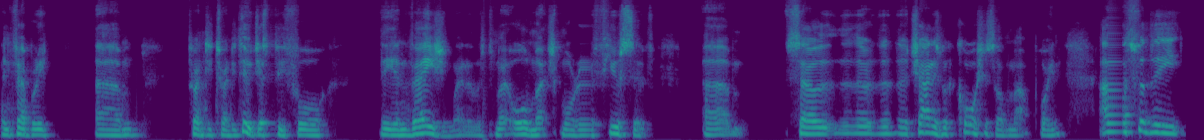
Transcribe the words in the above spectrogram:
in February um, 2022, just before the invasion, when it was all much more effusive. Um, so the, the, the, Chinese were cautious on that point. As for the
